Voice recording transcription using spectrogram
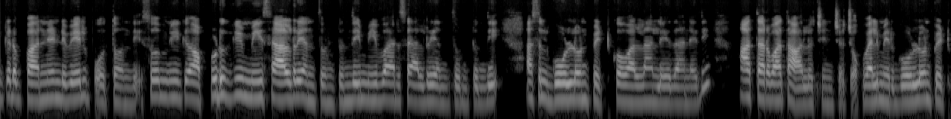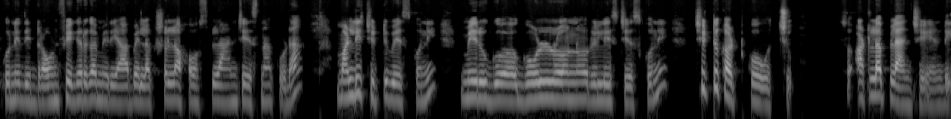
ఇక్కడ పన్నెండు వేలు పోతుంది. సో మీకు అప్పుడుకి మీ శాలరీ ఎంత ఉంటుంది? మీ వారి శాలరీ ఎంత ఉంటుంది? అసలు గోల్డ్ లోన్ పెట్టుకోవాలా లేదా అనేది ఆ తర్వాత ఆలోచించవచ్చు ఒకవేళ మీరు గోల్డ్ లోన్ పెట్టుకుని దీని రౌండ్ ఫిగర్గా మీరు యాభై లక్షల హౌస్ ప్లాన్ చేసినా కూడా మళ్ళీ చిట్టు వేసుకొని మీరు గోల్డ్ లోన్ రిలీజ్ చేసుకొని చిట్టు కట్టుకోవచ్చు. సో అట్లా ప్లాన్ చేయండి.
